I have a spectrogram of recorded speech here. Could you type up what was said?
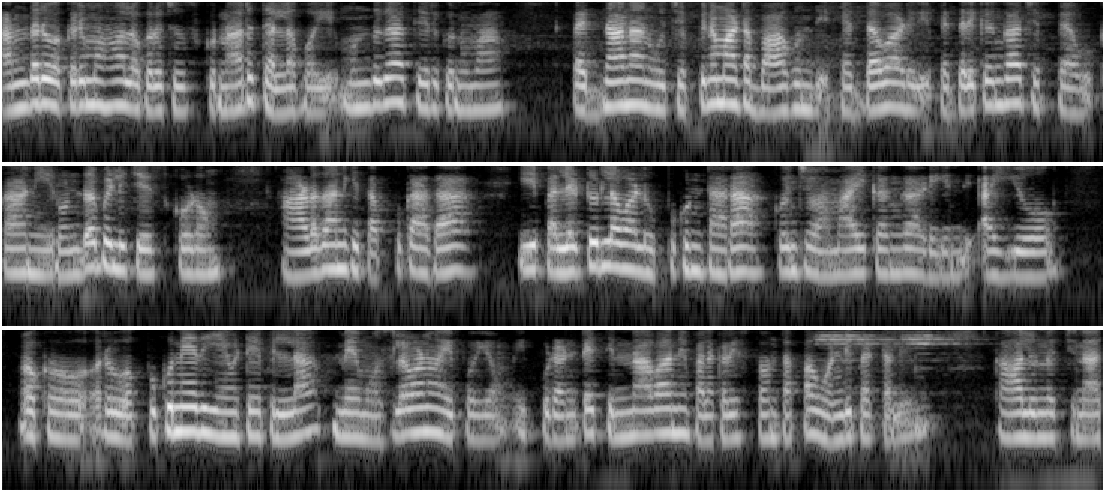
అందరూ ఒకరి మొహాలు ఒకరు చూసుకున్నారు తెల్లబోయి. ముందుగా తీరుకునుమా పెద్దనాన్న నువ్వు చెప్పిన మాట బాగుంది. పెద్దవాడివి. పెద్దరికంగా చెప్పావు. కానీ రెండో పెళ్ళి చేసుకోవడం ఆడదానికి తప్పు కాదా? ఈ పల్లెటూర్లో వాళ్ళు ఒప్పుకుంటారా? కొంచెం అమాయకంగా అడిగింది. అయ్యో ఒకరు ఒప్పుకునేది ఏమిటే పిల్ల? మేము ముసలవనం అయిపోయాం. ఇప్పుడంటే తిన్నావా అని పలకరిస్తాం తప్ప వండి పెట్టలేము. కాలు నొచ్చినా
